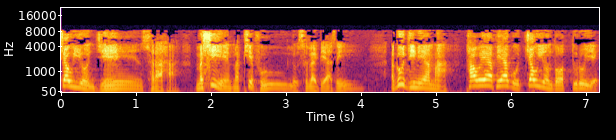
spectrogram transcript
ကြောက်ရွံ့ခြင်းဆိုတာဟာမရှိရင်မဖြစ်ဘူးလို့ဆိုလိုက်ပါရစေအခုဒီနေရာမှာထာဝရဘုရားကိုကြောက်ရွံ့သောသူတို့ရဲ့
